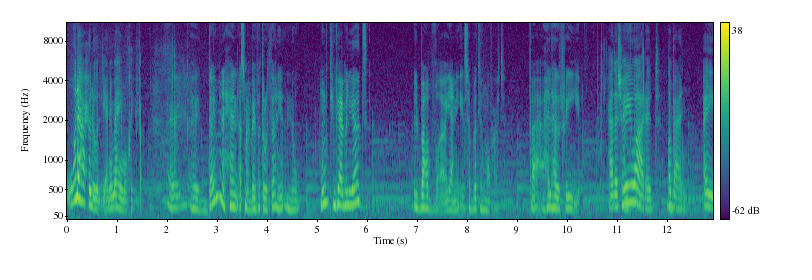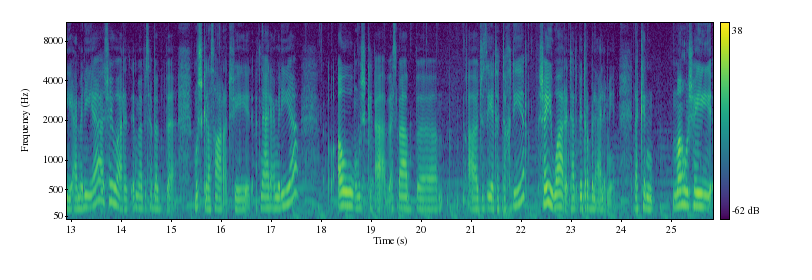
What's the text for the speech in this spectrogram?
ولها حلول يعني ما هي مخيفة. دائما أحيانا أسمع بين فترة وثانية أنه ممكن في عمليات البعض يعني سببت لهم وفاة. فهل هذا شيء هذا شيء وارد طبعا. أي عملية شيء وارد إما بسبب مشكلة صارت في أثناء العملية أو مشكلة بأسباب آه، جزئية التخدير شيء وارد هذا بيضرب العالمين. لكن ما هو شيء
